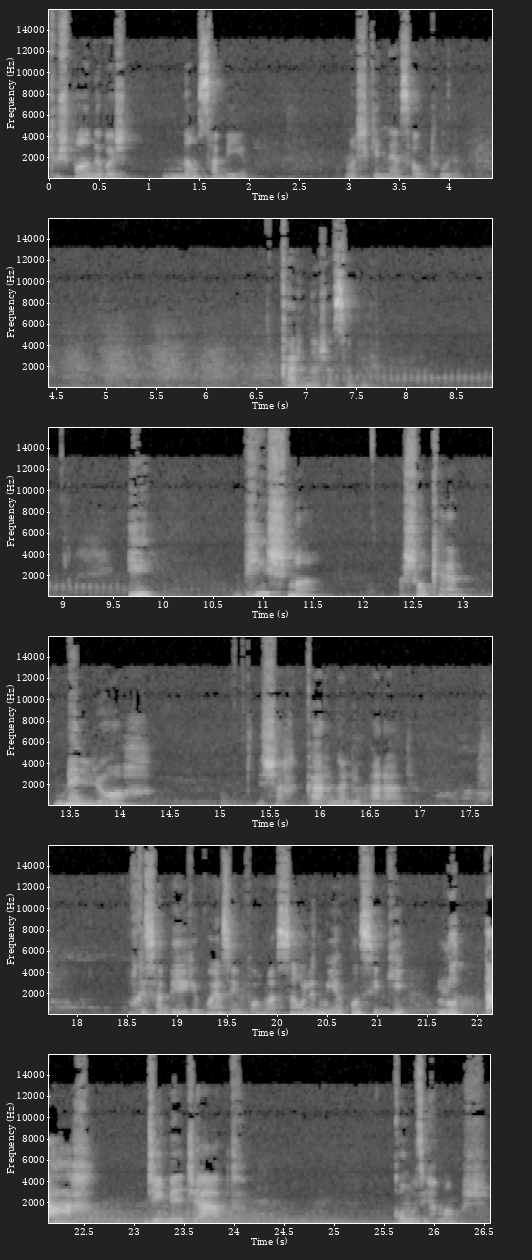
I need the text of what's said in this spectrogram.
que os Pândavas não sabiam, mas que nessa altura Karna já sabia. E Bhishma achou que era melhor deixar Karna ali parado. Porque sabia que com essa informação ele não ia conseguir lutar de imediato com os irmãos.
